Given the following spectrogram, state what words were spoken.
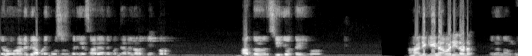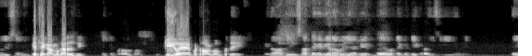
ਚਲੋ ਉਹਨਾਂ ਨੇ ਵੀ ਆਪਣੀ ਕੋਸ਼ਿਸ਼ ਕਰੀ ਸਾਰਿਆਂ ਨੇ ਬੰਦਿਆਂ ਨੇ ਰਲ ਕੇ ਪਰ ਅੱਗ ਸੀਗੀ ਉਹ ਤੇਜ਼ ਬਹੁਤ ਹਾਂਜੀ ਕੀ ਨਾਮ ਹੈ ਜੀ ਤੁਹਾਡਾ? ਮੇਰਾ ਨਾਮ ਕੁਲਵੀਰ ਸਿੰਘ। ਕਿੱਥੇ ਕੰਮ ਕਰਦੇ ਸੀ? ਇੱਥੇ ਪੈਟਰੋਲ ਪੰਪ। ਕੀ ਹੋਇਆ ਪੈਟਰੋਲ ਪੰਪ ਤੇ ਜੀ? ਰਾਤ ਹੀ 11:30 ਵਜੇ ਆ ਕੇ ਡਰਾਈਵਰ ਨੇ ਗੱਡੀ ਖੜਾਈ ਸੀ ਤੇ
